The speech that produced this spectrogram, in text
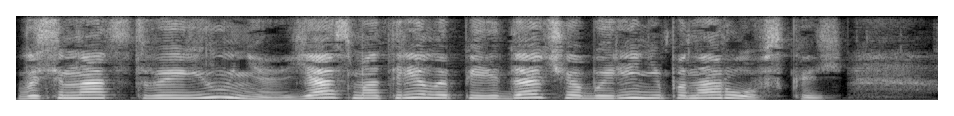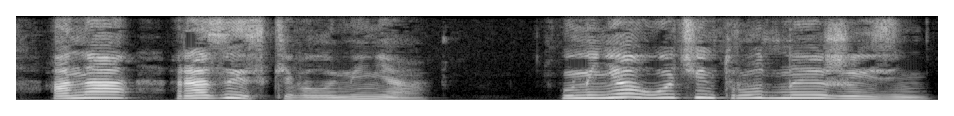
18 июня я смотрела передачу об Ирине Понаровской. Она разыскивала меня. У меня очень трудная жизнь.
